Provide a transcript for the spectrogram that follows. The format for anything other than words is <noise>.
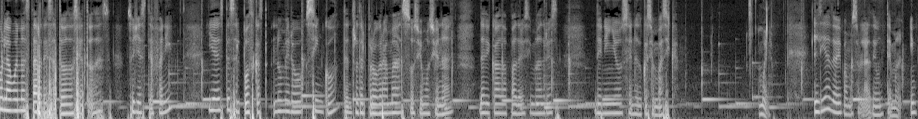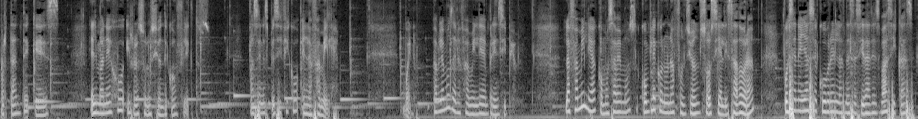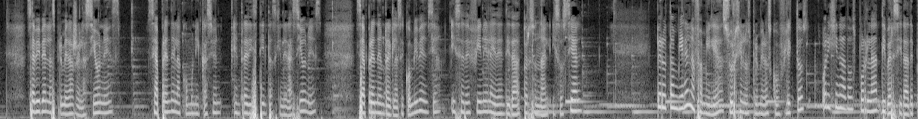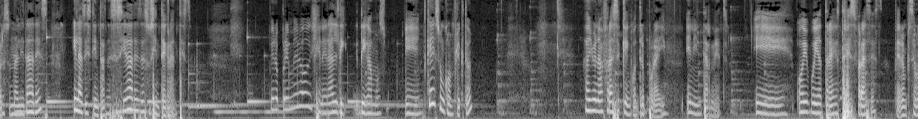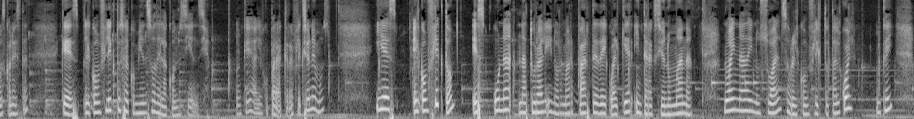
Hola, buenas tardes a todos y a todas. Soy Stephanie y este es el podcast número 5 dentro del programa socioemocional dedicado a padres y madres de niños en educación básica. Bueno, el día de hoy vamos a hablar de un tema importante que es el manejo y resolución de conflictos, más en específico en la familia. Bueno, hablemos de la familia en principio. La familia, como sabemos, cumple con una función socializadora, pues en ella se cubren las necesidades básicas, se viven las primeras relaciones, se aprende la comunicación entre distintas generaciones, se aprenden reglas de convivencia y se define la identidad personal y social. Pero también en la familia surgen los primeros conflictos originados por la diversidad de personalidades y las distintas necesidades de sus integrantes. Pero primero, en general, digamos, eh, ¿qué es un conflicto? Hay una frase que encontré por ahí en internet. Eh, hoy voy a traer <laughs> tres frases, pero empecemos con esta, que es, el conflicto es el comienzo de la conciencia. ¿Ok? Algo para que reflexionemos. Y es, el conflicto es una natural y normal parte de cualquier interacción humana. No hay nada inusual sobre el conflicto tal cual.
